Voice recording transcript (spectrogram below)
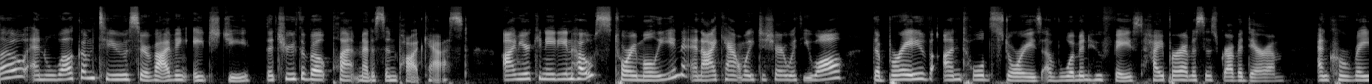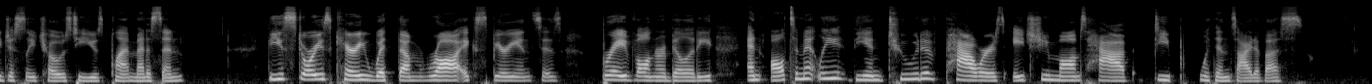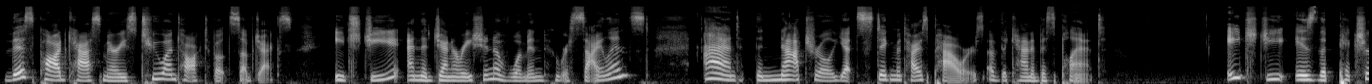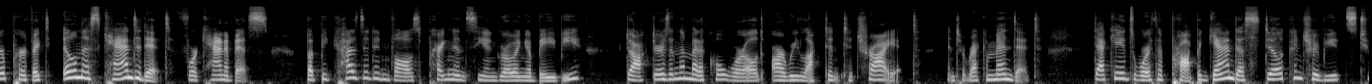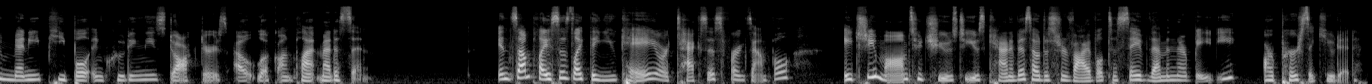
Hello, and welcome to Surviving HG, the Truth About Plant Medicine podcast. I'm your Canadian host, Tori Moline, and I can't wait to share with you all the brave, untold stories of women who faced hyperemesis gravidarum and courageously chose to use plant medicine. These stories carry with them raw experiences, brave vulnerability, and ultimately the intuitive powers HG moms have deep within inside of us. This podcast marries two untalked about subjects HG and the generation of women who were silenced, and the natural yet stigmatized powers of the cannabis plant. HG is the picture perfect illness candidate for cannabis, but because it involves pregnancy and growing a baby, doctors in the medical world are reluctant to try it and to recommend it decades worth of propaganda still contributes to many people, including these doctors' outlook on plant medicine. In some places like the UK or Texas, for example, HG moms who choose to use cannabis out of survival to save them and their baby are persecuted.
